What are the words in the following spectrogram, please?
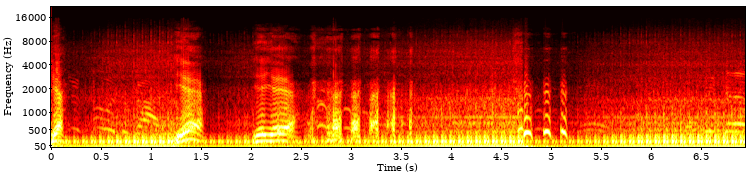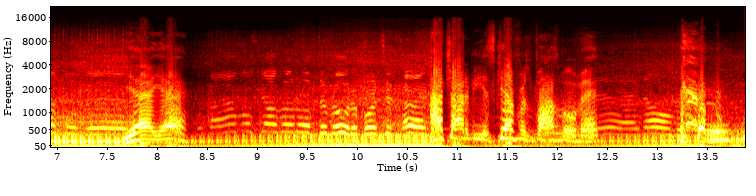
Yeah, yeah, yeah, yeah. Careful, yeah, yeah. I almost got run off the road a bunch of times. I try to be as careful as possible, man. Yeah, I know, man.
